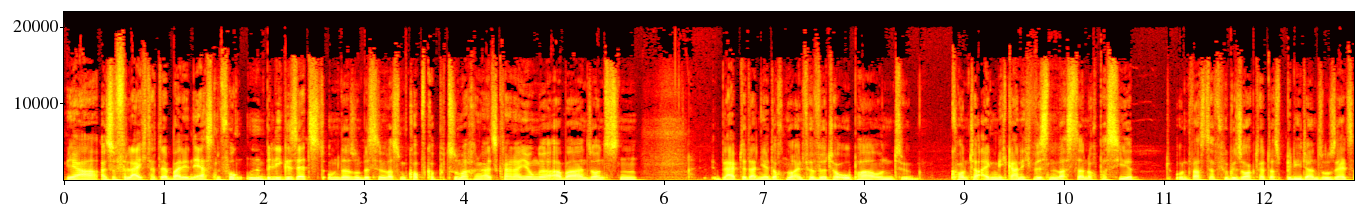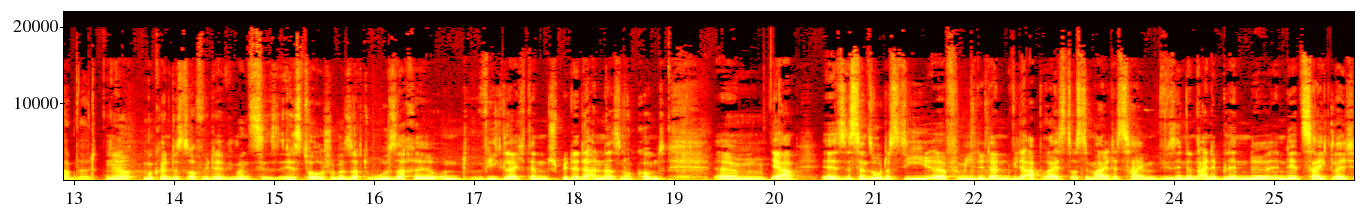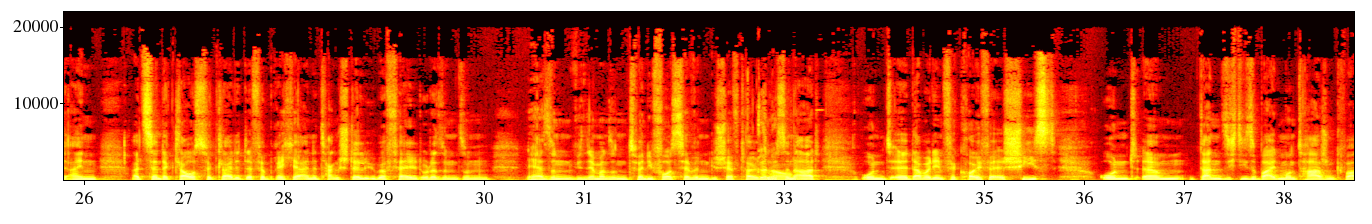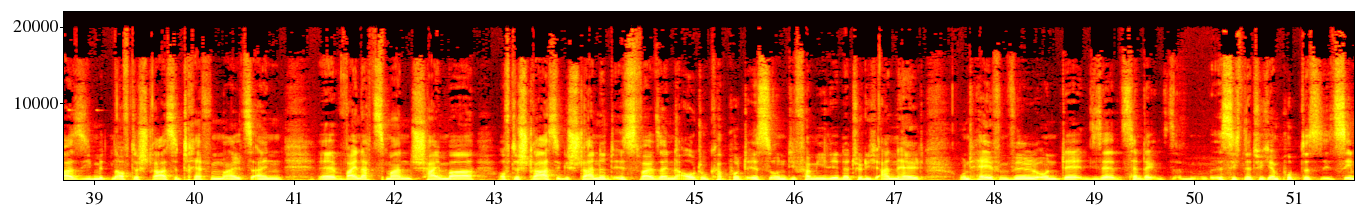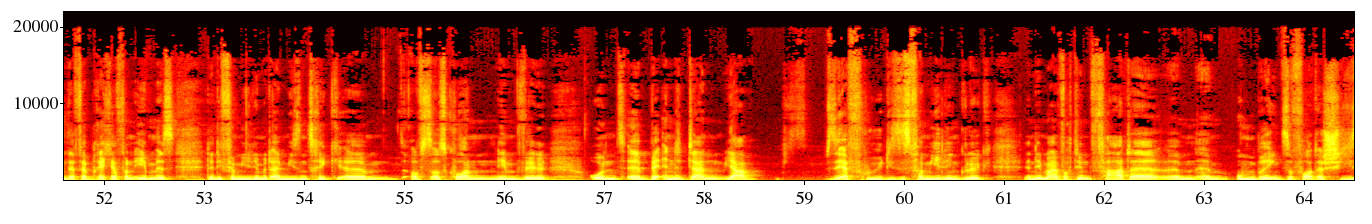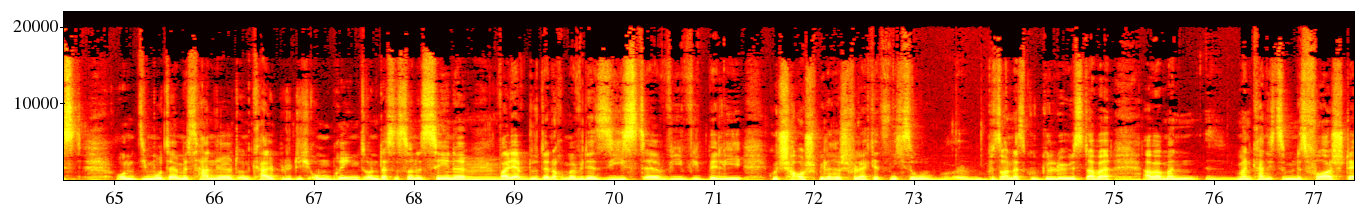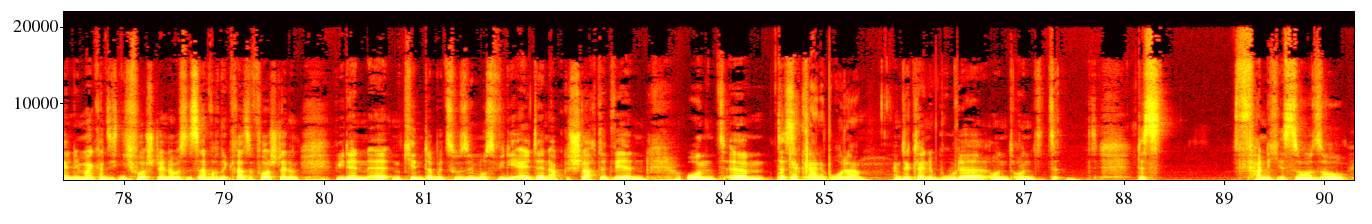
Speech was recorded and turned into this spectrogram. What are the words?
ja, also vielleicht hat er bei den ersten Funken Billy gesetzt, um da so ein bisschen was im Kopf kaputt zu machen als kleiner Junge, aber ansonsten bleibt er dann ja doch nur ein verwirrter Opa und konnte eigentlich gar nicht wissen, was da noch passiert und was dafür gesorgt hat, dass Billy dann so seltsam wird. Ja, man könnte es auch wieder, wie man es historisch immer sagt, Ursache und wie gleich dann später der Anlass noch kommt. Ähm, mhm. Ja, es ist dann so, dass die äh, Familie dann wieder abreist aus dem Altersheim. Wir sehen dann eine Blende, in der zeitgleich ein als Santa Claus verkleideter Verbrecher eine Tankstelle überfällt oder so ein, so ein naja, so ein, wie nennt man, so ein 24-7-Geschäft halt, genau. so in der Art. Und äh, dabei den Verkäufer erschießt und ähm, dann sich diese beiden Montagen quasi mitten auf der Straße treffen, als ein äh, Weihnachtsmann scheinbar auf der Straße gestrandet ist, weil sein Auto kaputt ist und die Familie natürlich anhält und helfen will. Und der dieser Center ist sich natürlich entpuppt, dass es eben der Verbrecher von eben ist, der die Familie mit einem miesen Trick ähm, aufs aus Korn nehmen will. Und äh, beendet dann ja sehr früh dieses Familienglück, indem er einfach den Vater ähm, ähm, umbringt, sofort erschießt und die Mutter misshandelt und kaltblütig umbringt. Und das ist so eine Szene, mhm. weil ja du dann auch immer wieder siehst, äh, wie, wie Billy, gut, schauspielerisch vielleicht jetzt nicht so äh, besonders gut gelöst, aber, aber man, man kann sich zumindest vorstellen, man kann sich nicht vorstellen, aber es ist einfach eine krasse Vorstellung, wie denn äh, ein Kind dabei zusehen muss, wie die Eltern abgeschlachtet werden. Und, ähm, das, und der kleine Bruder. Und der kleine Bruder und, und das, fand ich ist so, so,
